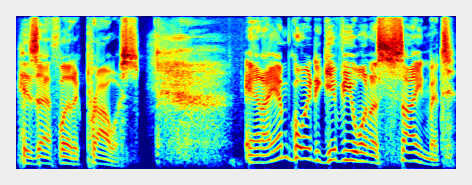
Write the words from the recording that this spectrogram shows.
his athletic prowess. And I am going to give you an assignment.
